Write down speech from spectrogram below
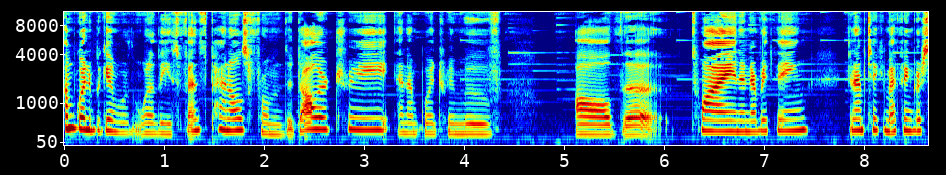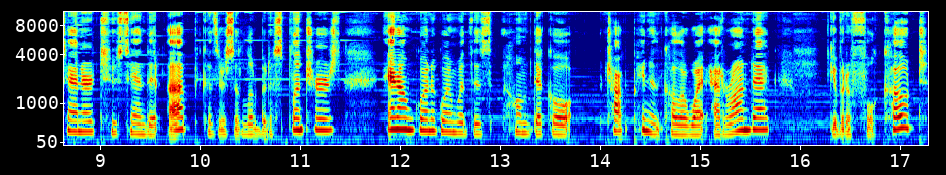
I'm going to begin with one of these fence panels from the Dollar Tree and I'm going to remove all the twine and everything. And I'm taking my finger sander to sand it up because there's a little bit of splinters. And I'm going to go in with this Home Decor chalk paint in the color White Adirondack. Give it a full coat.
